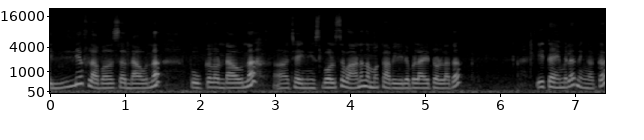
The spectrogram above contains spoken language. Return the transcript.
വലിയ ഫ്ലവേഴ്സ് ഉണ്ടാവുന്ന പൂക്കളുണ്ടാവുന്ന ചൈനീസ് ബോൾസുമാണ് നമുക്ക് അവൈലബിൾ ആയിട്ടുള്ളത്. ഈ ടൈമിൽ നിങ്ങൾക്ക്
